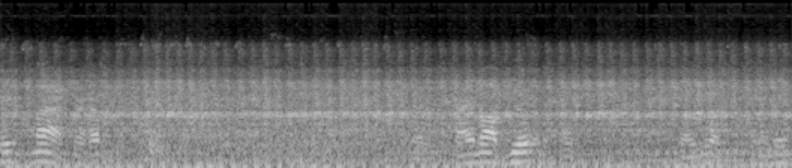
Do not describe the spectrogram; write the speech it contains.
เล็กมากนะครับใช้รอบเยอะนะครับใช้รอบเล็ก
